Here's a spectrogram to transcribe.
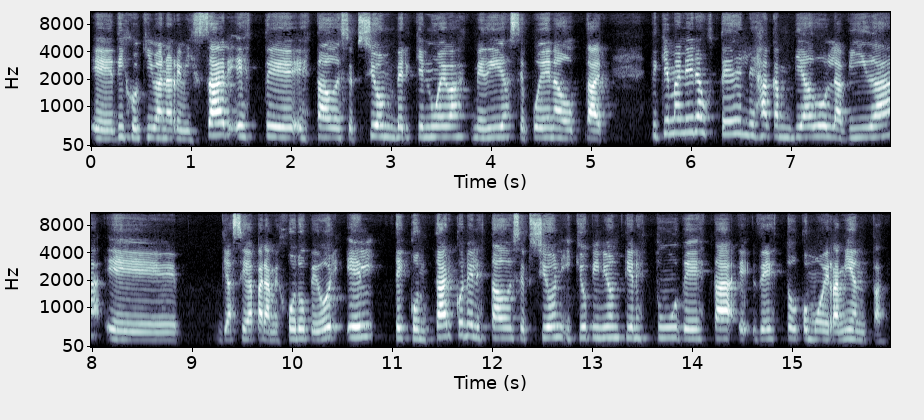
eh, dijo que iban a revisar este estado de excepción, ver qué nuevas medidas se pueden adoptar. ¿De qué manera a ustedes les ha cambiado la vida, eh, ya sea para mejor o peor, el de contar con el estado de excepción y qué opinión tienes tú de, esta, de esto como herramienta?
